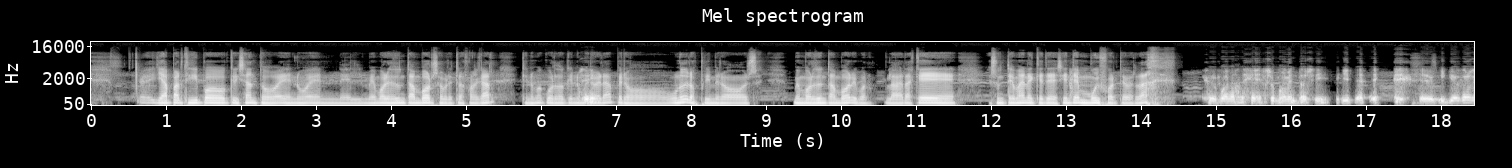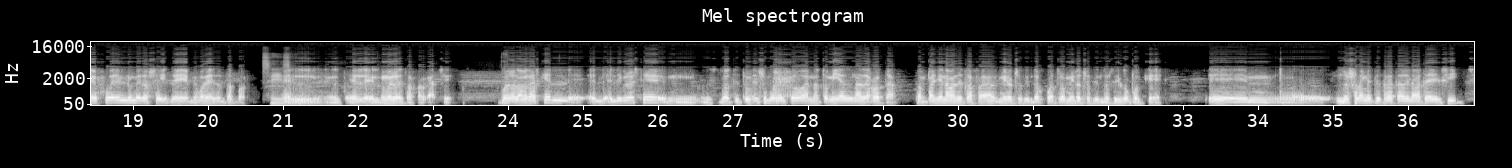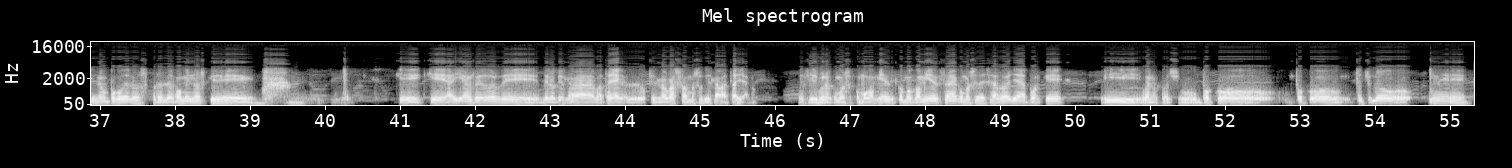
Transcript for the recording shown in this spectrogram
ya participó Crisanto en, el Memorias de un tambor sobre Trafalgar, que no me acuerdo qué número era, pero uno de los primeros Memorias de un tambor. Y bueno, la verdad es que es un tema en el que te sientes muy fuerte, ¿verdad? Bueno, en su momento sí. y yo creo que fue el número 6 de Memoria de un tambor. Sí, el, El, número de Trafalgar, sí. Bueno, la verdad es que el, libro este mm, lo titulé en su momento Anatomía de una derrota, campaña naval de Trafalgar 1804-1805, porque eh, no solamente trata de la batalla en sí, sino un poco de los prolegómenos que que, hay alrededor de, lo que es la batalla, lo que es lo más famoso que es la batalla, ¿no? Es decir, bueno, cómo, cómo, comienza, cómo comienza, cómo se desarrolla, por qué, y bueno, pues un poco, un poco título, eh,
